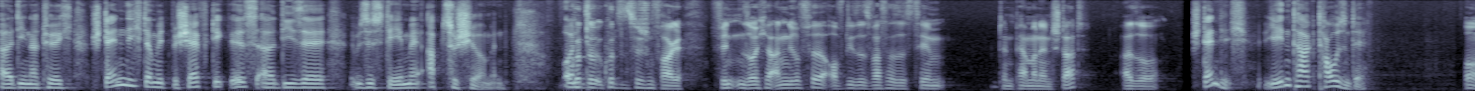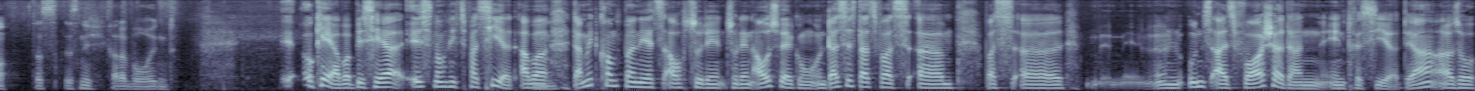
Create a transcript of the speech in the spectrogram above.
äh, die natürlich ständig damit beschäftigt ist, äh, diese Systeme abzuschirmen. kurze, kurze Zwischenfrage. Finden solche Angriffe auf dieses Wassersystem denn permanent statt? Also ständig, jeden Tag Tausende. Oh, das ist nicht gerade beruhigend. Okay, aber bisher ist noch nichts passiert. Aber mhm. damit kommt man jetzt auch zu den, zu den Auswirkungen. Und das ist das, was, ähm, was äh, uns als Forscher dann interessiert. Ja? Also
